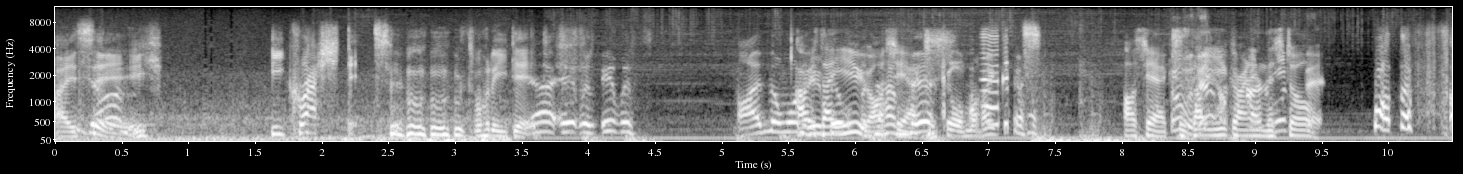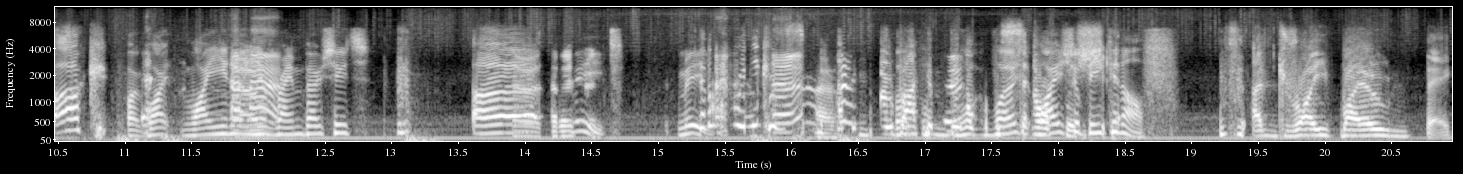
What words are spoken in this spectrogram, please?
I done? see. He crashed it. That's what he did. Yeah, it was. It was. I'm the one Oh, who is that built you, the damn RCX? vehicle, Mike. Oh, so yeah, 'cause Ooh, is that you was grinding fun, this door? it? What the fuck? Why, why, why are you not in your rainbow suit? Uh, that is me. it. Me. can I really consider go back and build Why, myself why is a your ship beacon off? and drive my own thing.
